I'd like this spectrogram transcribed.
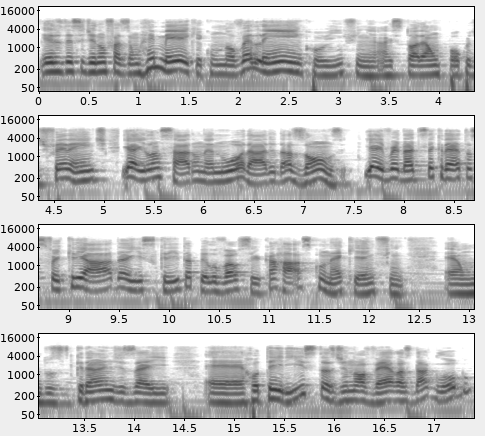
Eles decidiram fazer um remake com um novo elenco, enfim, a história é um pouco diferente. E aí lançaram, né, no horário das 11. E aí Verdades Secretas foi criada e escrita pelo Valcir Carrasco, né, que é, enfim, é um dos grandes aí é, roteiristas de novelas da Globo.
